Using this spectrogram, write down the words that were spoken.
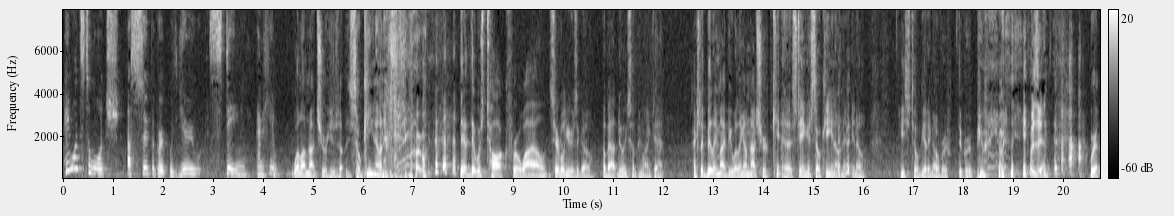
He wants to launch a supergroup with you, Sting, and him. Well, I'm not sure he's so keen on it. there, there was talk for a while, several years ago, about doing something like that. Actually, Billy might be willing. I'm not sure uh, Sting is so keen on it. You know, he's still getting over the group he was- he was in. We're,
